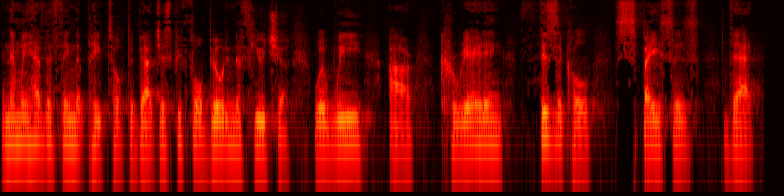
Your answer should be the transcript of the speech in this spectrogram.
And then we have the thing that Pete talked about just before building the future, where we are creating physical spaces that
